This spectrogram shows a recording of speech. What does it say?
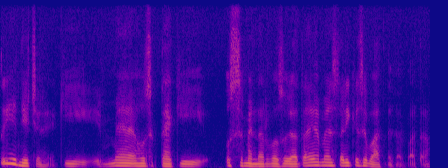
तो ये नेचर है कि मैं, हो सकता है कि उससे मैं नर्वस हो जाता है या मैं इस तरीके से बात नहीं कर पाता।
